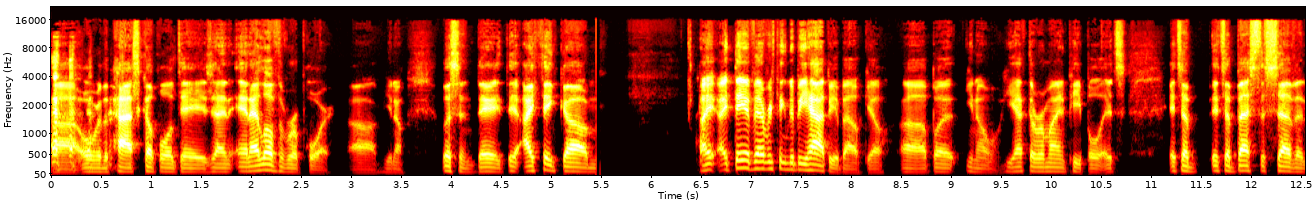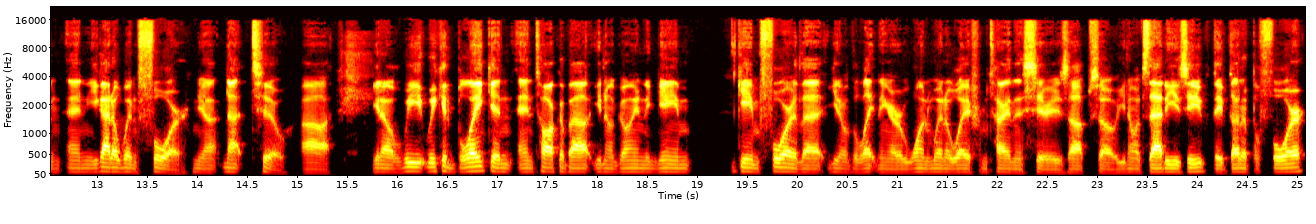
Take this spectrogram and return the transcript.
uh, over the past couple of days, and and I love the rapport. Uh, you know, listen, they, they I think um, I, I, they have everything to be happy about, Gil. Uh, but you know, you have to remind people it's it's a it's a best of seven, and you got to win four, know, not two. Uh, you know, we we could blink and and talk about you know going to game game four that you know the Lightning are one win away from tying this series up. So you know it's that easy. They've done it before.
